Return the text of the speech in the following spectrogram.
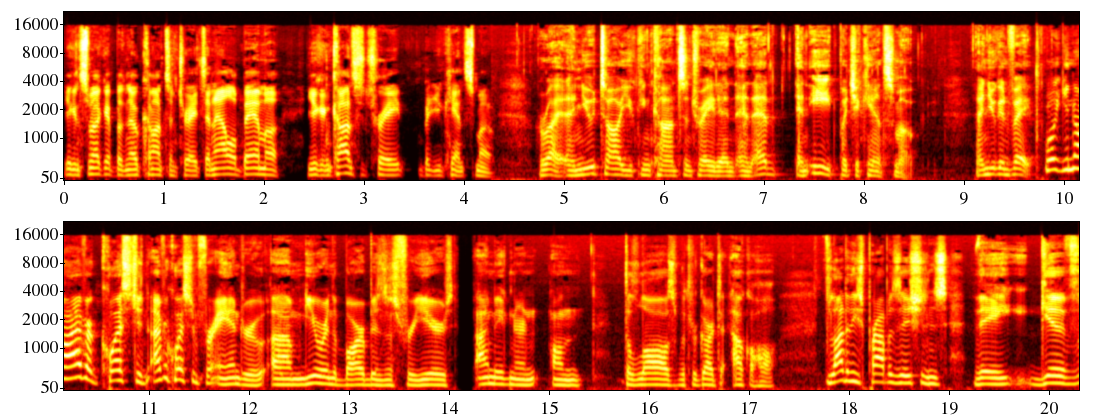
You can smoke it, but no concentrates. In Alabama, you can concentrate, but you can't smoke. Right. And Utah, you can concentrate and and ed- and eat, but you can't smoke, and you can vape. Well, you know, I have a question. I have a question for Andrew. Um, you were in the bar business for years. I'm ignorant on the laws with regard to alcohol. A lot of these propositions they give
